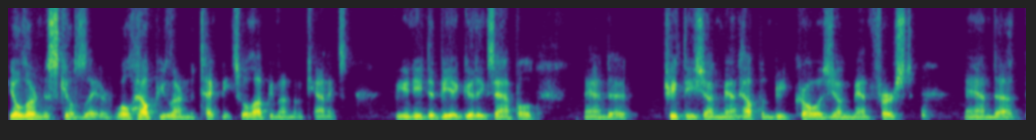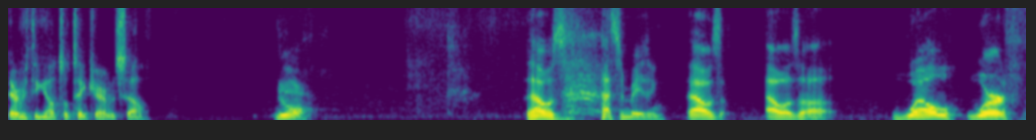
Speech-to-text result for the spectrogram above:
you'll learn the skills later. We'll help you learn the techniques. We'll help you learn the mechanics. But you need to be a good example and uh, treat these young men, help them be, grow as young men first, and uh, everything else will take care of itself. Yeah, that was that's amazing. That was that was uh well worth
